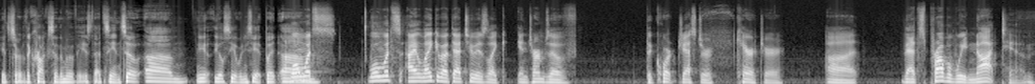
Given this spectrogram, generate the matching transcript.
it's sort of the crux of the movie is that scene. So um you, you'll see it when you see it. But um, well what's well what's i like about that too is like in terms of the court jester character uh that's probably not tim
